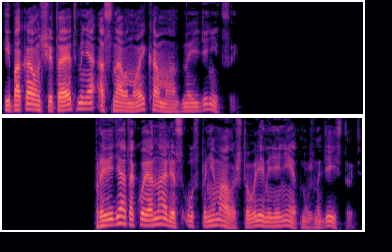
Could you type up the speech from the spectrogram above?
и пока он считает меня основной командной единицей. Проведя такой анализ, Ус понимала, что времени нет, нужно действовать.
